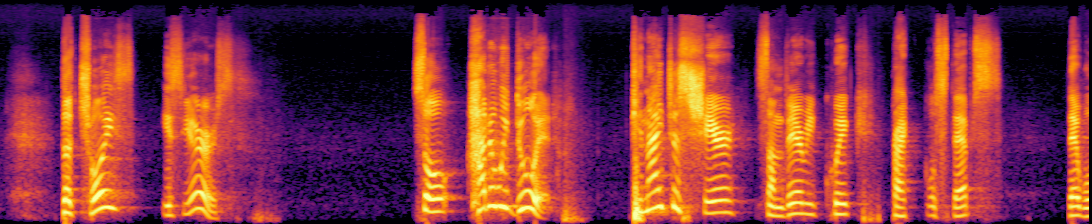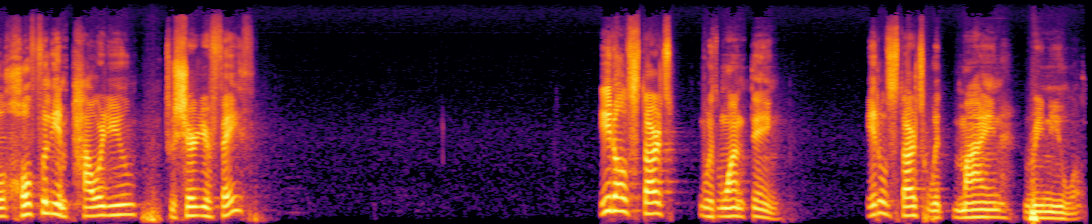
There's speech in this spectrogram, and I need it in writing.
the choice is yours. So, how do we do it? Can I just share some very quick practical steps that will hopefully empower you to share your faith? It all starts with one thing. It all starts with mind renewal.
